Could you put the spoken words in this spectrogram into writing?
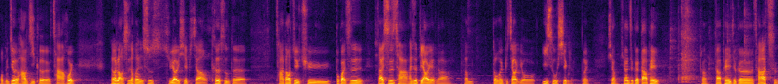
我们就有好几个茶会，然后老师他们也是需要一些比较特殊的茶道具去，不管是在施茶还是表演啊，他们都会比较有艺术性的。对，像像这个搭配。啊，搭配这个茶匙，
